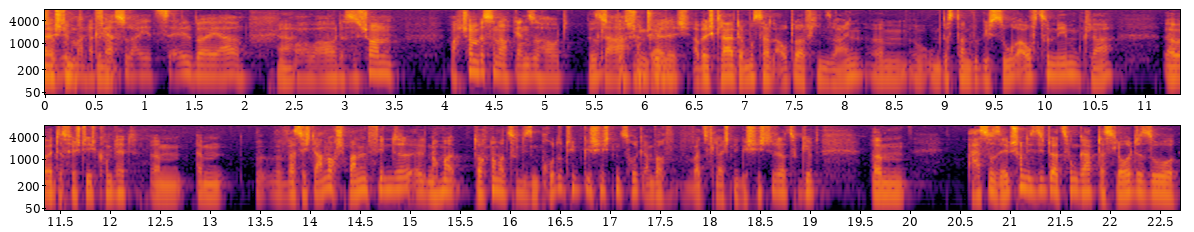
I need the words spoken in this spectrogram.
Ja, ja, stimmt, machen, da genau. fährst du da jetzt selber, ja. Und. Boah, wow, das ist schon, macht schon ein bisschen auch Gänsehaut. Das ist, Klar, das ist schon natürlich. Geil. Aber ich, klar, da musst du halt autoaffin sein, ähm, um das dann wirklich so aufzunehmen, klar. Aber das verstehe ich komplett. Ähm, ähm, was ich da noch spannend finde, äh, noch mal, doch nochmal zu diesen Prototyp-Geschichten zurück, einfach weil es vielleicht eine Geschichte dazu gibt. Ähm, hast du selbst schon die Situation gehabt, dass Leute so,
